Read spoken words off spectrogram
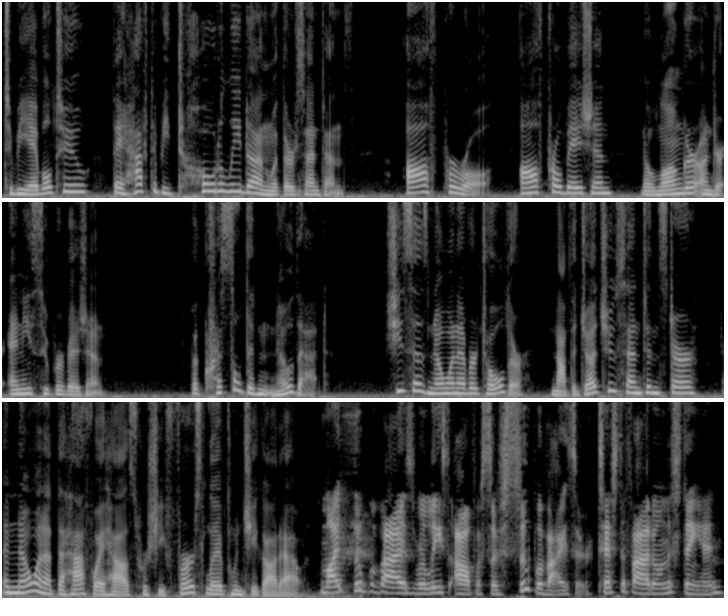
To be able to, they have to be totally done with their sentence. Off parole, off probation, no longer under any supervision. But Crystal didn't know that. She says no one ever told her, not the judge who sentenced her, and no one at the halfway house where she first lived when she got out. My supervised release officer supervisor testified on the stand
